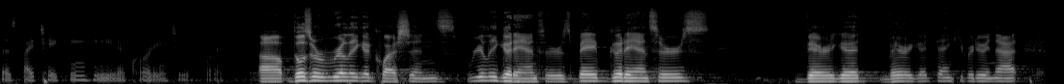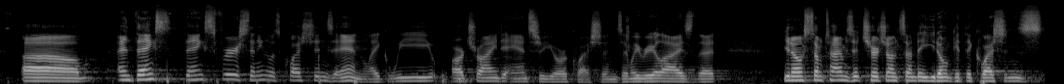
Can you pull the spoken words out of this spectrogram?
says, by taking heed according to his word. Uh, those are really good questions, really good answers. Babe, good answers. Very good, very good. Thank you for doing that. Um, and thanks, thanks for sending those questions in. Like we are trying to answer your questions, and we realize that, you know, sometimes at church on Sunday you don't get the questions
